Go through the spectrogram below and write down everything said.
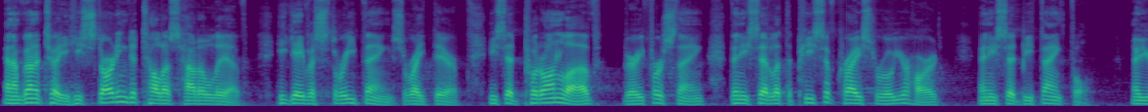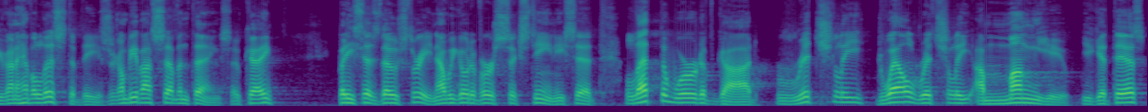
And I'm going to tell you, he's starting to tell us how to live. He gave us three things right there. He said, put on love, very first thing. Then he said, let the peace of Christ rule your heart. And he said, be thankful. Now, you're going to have a list of these. There's going to be about seven things, okay? But he says those three. Now we go to verse 16. He said, Let the word of God richly dwell richly among you. You get this?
